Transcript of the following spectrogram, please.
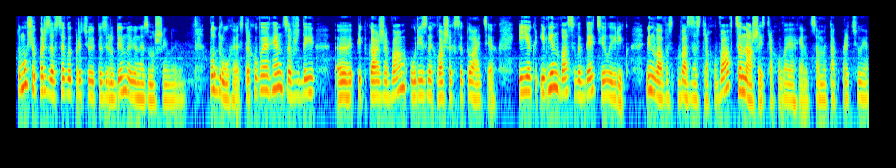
Тому що, перш за все, ви працюєте з людиною, не з машиною. По-друге, страховий агент завжди підкаже вам у різних ваших ситуаціях. І, як, і він вас веде цілий рік. Він вас, вас застрахував, це наш страховий агент, саме так працює.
